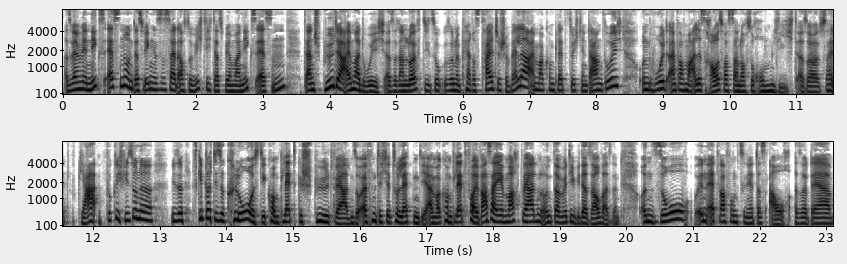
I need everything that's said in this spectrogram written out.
Also wenn wir nichts essen, und deswegen ist es halt auch so wichtig, dass wir mal nichts essen, dann spült er einmal durch. Also dann läuft die so, so eine peristaltische Welle einmal komplett durch den Darm durch und holt einfach mal alles raus, was da noch so rumliegt. Also es ist halt, ja, wirklich wie so eine, wie so, es gibt doch diese Klos, die komplett gespült werden, so öffentliche Toiletten, die einmal komplett voll Wasser gemacht werden und damit die wieder sauber sind. Und so in etwa funktioniert das auch. Also der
